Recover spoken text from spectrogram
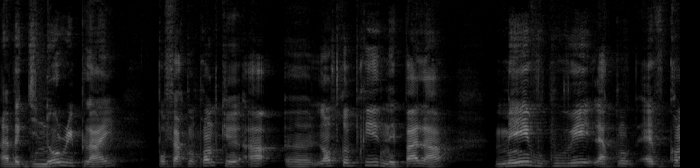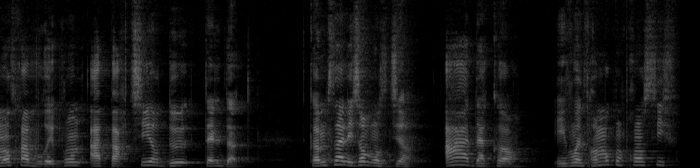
avec du no reply pour faire comprendre que ah, euh, l'entreprise n'est pas là, mais vous pouvez elle commencera à vous répondre à partir de telle date. Comme ça, les gens vont se dire ah d'accord, et ils vont être vraiment compréhensifs.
